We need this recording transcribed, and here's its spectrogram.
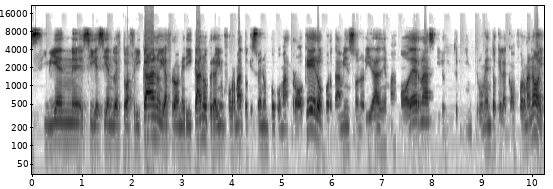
si bien eh, sigue siendo esto africano y afroamericano, pero hay un formato que suena un poco más rockero, por también sonoridades más modernas y los instrumentos que la conforman hoy.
